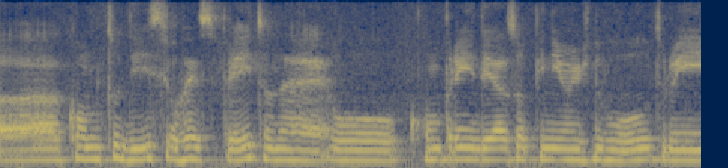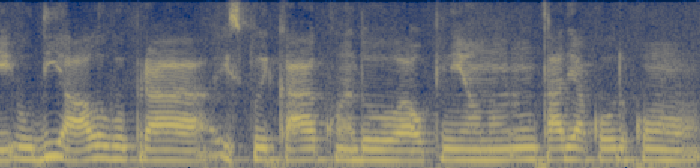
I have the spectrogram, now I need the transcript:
Uh, como tu disse, o respeito, né? O compreender as opiniões do outro e o diálogo para explicar quando a opinião não está de acordo com,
